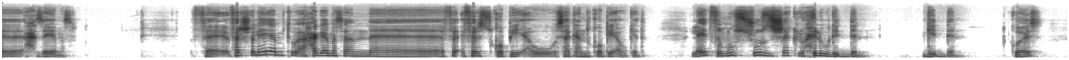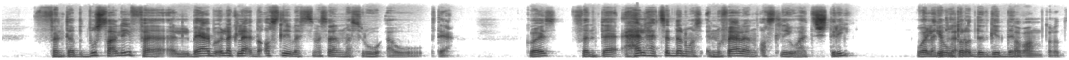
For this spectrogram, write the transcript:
آه، أحذية مثلا. ففرشه اللي هي بتبقى حاجة مثلا first copy أو second copy أو كده. لقيت في النص shoes شكله حلو جدا جدا. كويس؟ فأنت بتبص عليه فالبائع بيقول لك لا ده أصلي بس مثلا مسروق أو بتاع. كويس؟ فأنت هل هتصدق إنه فعلا أصلي وهتشتريه؟ ولا أكيد هتبقى لا. متردد جدا طبعا متردد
